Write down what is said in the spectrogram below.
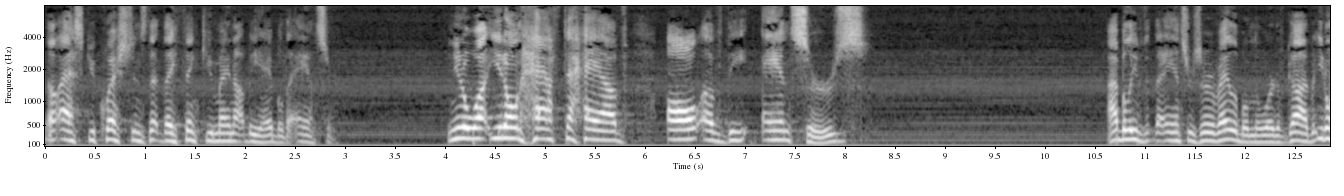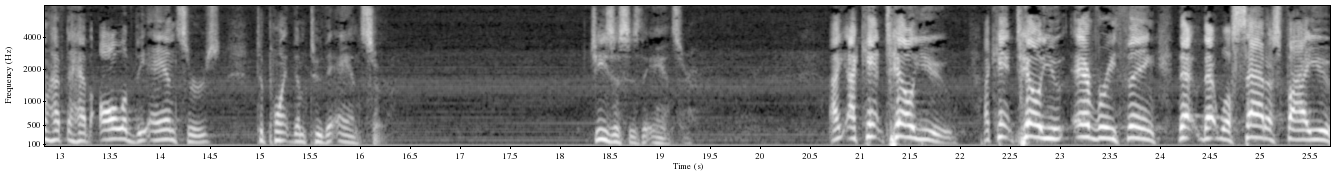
They'll ask you questions that they think you may not be able to answer. And you know what? You don't have to have all of the answers. I believe that the answers are available in the Word of God, but you don't have to have all of the answers to point them to the answer. Jesus is the answer. I, I can't tell you I can't tell you everything that, that will satisfy you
